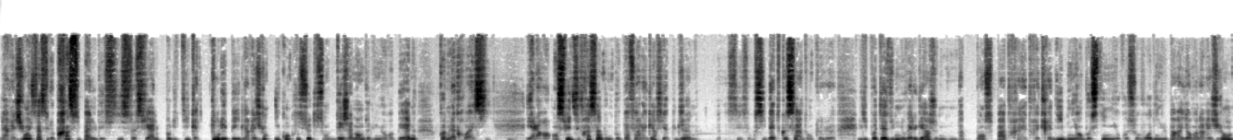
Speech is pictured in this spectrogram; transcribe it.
la région, et ça c'est le principal défi social, politique à tous les pays de la région, y compris ceux qui sont déjà membres de l'Union européenne, comme la Croatie. Et alors ensuite, c'est très simple, vous ne pouvez pas faire la guerre s'il n'y a plus de jeunes c'est aussi bête que ça. Donc l'hypothèse d'une nouvelle guerre, je ne la pense pas très très crédible, ni en Bosnie, ni au Kosovo, ni nulle part ailleurs dans la région.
